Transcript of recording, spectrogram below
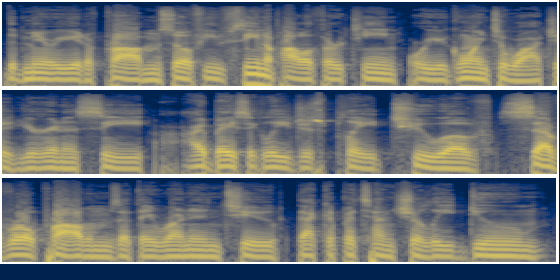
the myriad of problems. So if you've seen Apollo 13 or you're going to watch it, you're going to see I basically just played two of several problems that they run into that could potentially doom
